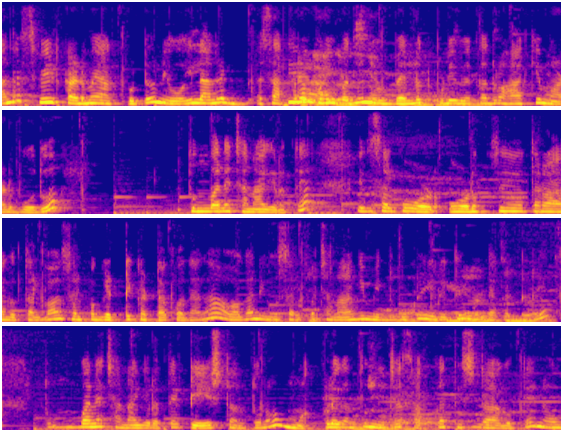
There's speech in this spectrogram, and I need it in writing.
ಅಂದರೆ ಸ್ವೀಟ್ ಕಡಿಮೆ ಹಾಕ್ಬಿಟ್ಟು ನೀವು ಇಲ್ಲಾಂದರೆ ಸಕ್ಕರೆ ಪುಡಿ ಬದಲು ನೀವು ಬೆಲ್ಲದ ಪುಡಿ ಬೇಕಾದರೂ ಹಾಕಿ ಮಾಡ್ಬೋದು. ತುಂಬಾ ಚೆನ್ನಾಗಿರುತ್ತೆ. ಇದು ಸ್ವಲ್ಪ ಒಡ್ ಒಡಸೋ ಥರ ಆಗುತ್ತಲ್ವ? ಸ್ವಲ್ಪ ಗಟ್ಟಿ ಕಟ್ಟಕ್ಕೆ ಹೋದಾಗ ಆವಾಗ ನೀವು ಸ್ವಲ್ಪ ಚೆನ್ನಾಗಿ ಮಿದ್ಬಿಟ್ಟು ಈ ರೀತಿ ಉಂಡೆ ಕಟ್ಟಿರಿ. ತುಂಬಾ ಚೆನ್ನಾಗಿರುತ್ತೆ ಟೇಸ್ಟ್ ಅಂತೂ ಮಕ್ಕಳಿಗಂತೂ ನಿಜ ಸಖತ್ ಇಷ್ಟ ಆಗುತ್ತೆ. ನಾವು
